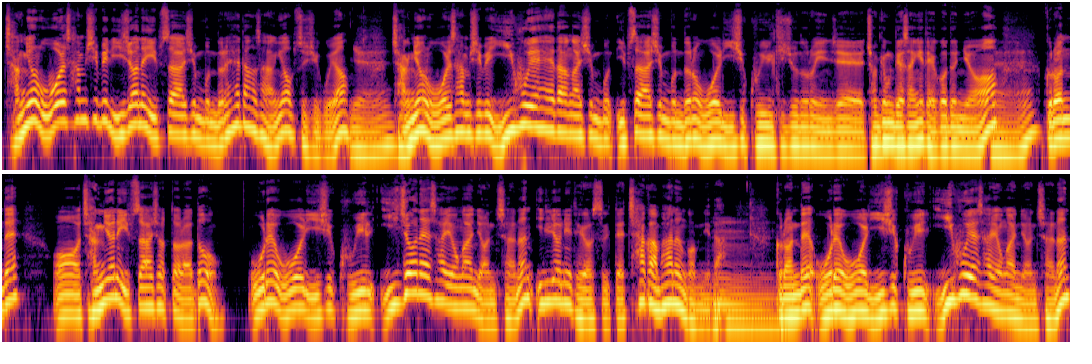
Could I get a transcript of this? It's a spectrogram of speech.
작년 5월 30일 이전에 입사하신 분들은 해당 사항이 없으시고요. 예. 작년 5월 30일 이후에 해당하신 분 입사하신 분들은 5월 29일 기준으로 이제 적용 대상이 되거든요. 네. 그런데 어 작년에 입사하셨더라도 올해 5월 29일 이전에 사용한 연차는 1년이 되었을 때 차감하는 겁니다. 그런데 올해 5월 29일 이후에 사용한 연차는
